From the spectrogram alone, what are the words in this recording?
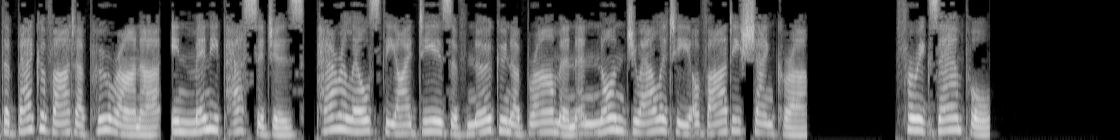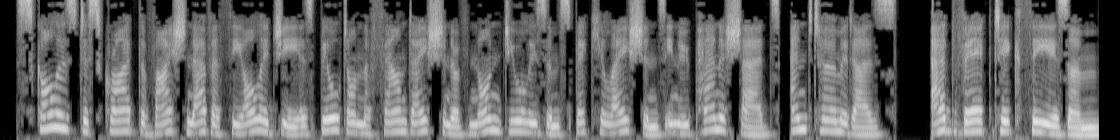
The Bhagavata Purana, in many passages, parallels the ideas of Nirguna Brahman and non-duality of Adi Shankara. For example, Scholars describe the Vaishnava theology as built on the foundation of non-dualism speculations in Upanishads, and term it as advaitic theism.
